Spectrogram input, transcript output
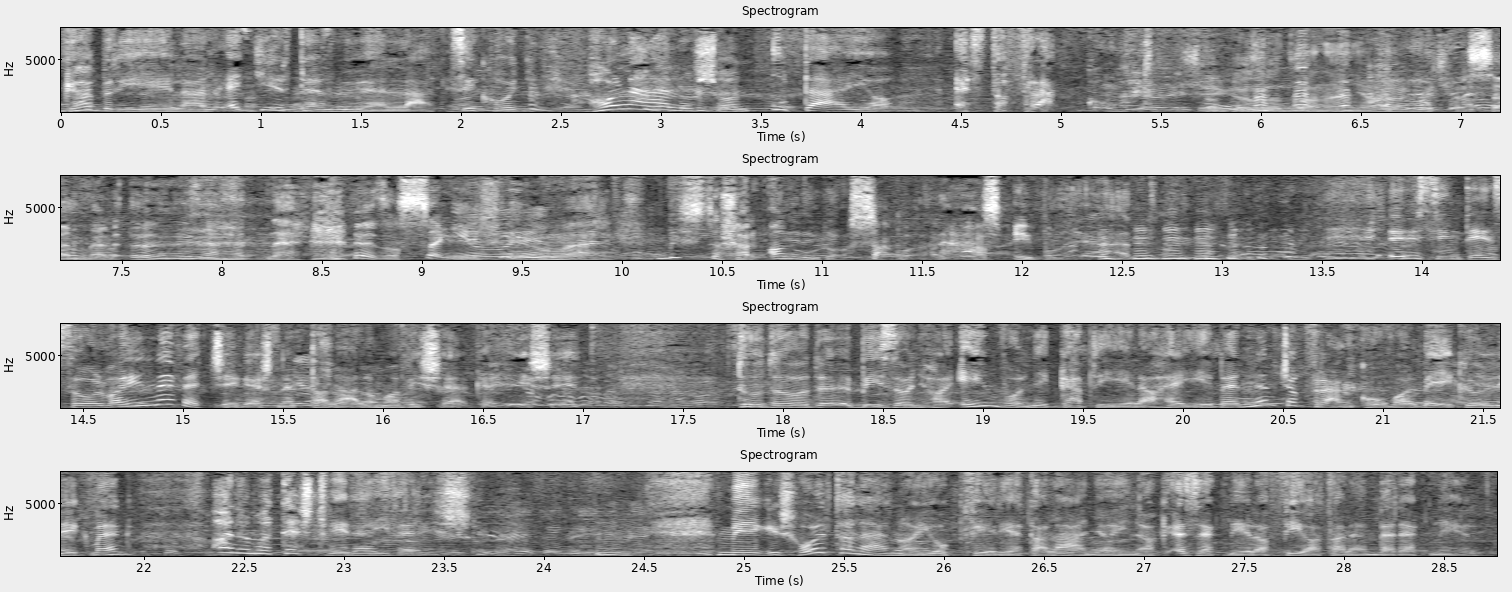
Gabrielán egyértelműen látszik, hogy halálosan utálja ezt a frakkot. Igazad van, anya, hogyha szemmel ölni lehetne, ez a szegény fiú már biztosan alulról szagolná az ibolyát. Őszintén szólva, én nevetségesnek találom a viselkedését. Tudod, bizony, ha én volnék Gabriela helyében, nem csak Frankóval békülnék meg, hanem a testvéreivel is. Hm. Mégis hol találna jobb férjet a lányainak ezeknél a fiatal embereknél?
